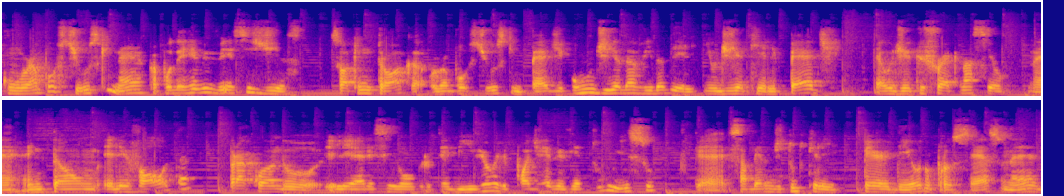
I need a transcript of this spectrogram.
com o Rumpelstiltskin, né? Para poder reviver esses dias. Só que em troca, o Rumpelstiltskin pede um dia da vida dele. E o dia que ele pede é o dia que o Shrek nasceu, né? Então ele volta pra quando ele era esse ogro temível, ele pode reviver tudo isso, é, sabendo de tudo que ele perdeu no processo, né?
